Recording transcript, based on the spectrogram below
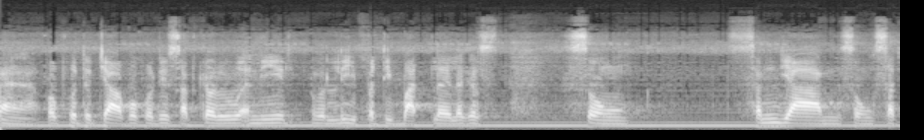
นะพระพุทธเจ้าพระโพธิสัตว์ก็รู้อันนี้รีบปฏิบัติเลย แล้วก็ส่งสัญญาณ ส่งสัจ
